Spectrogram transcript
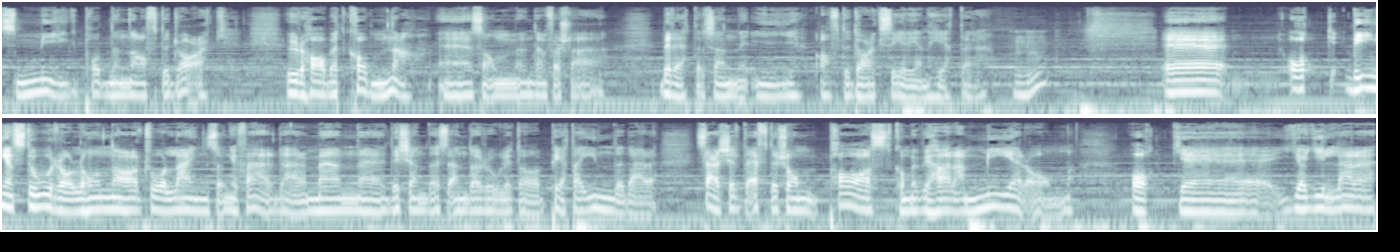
smygpodden After Dark. Ur havet komna eh, som den första berättelsen i After Dark-serien heter. Mm. Och det är ingen stor roll. Hon har två lines ungefär där, men eh, det kändes ändå roligt att peta in det där. Särskilt eftersom Past kommer vi höra mer om och eh, jag gillar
